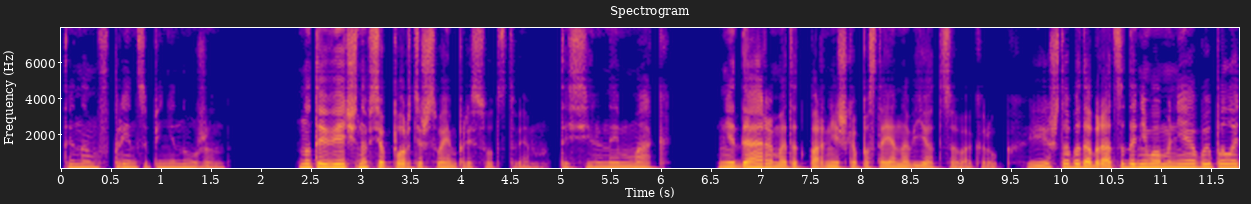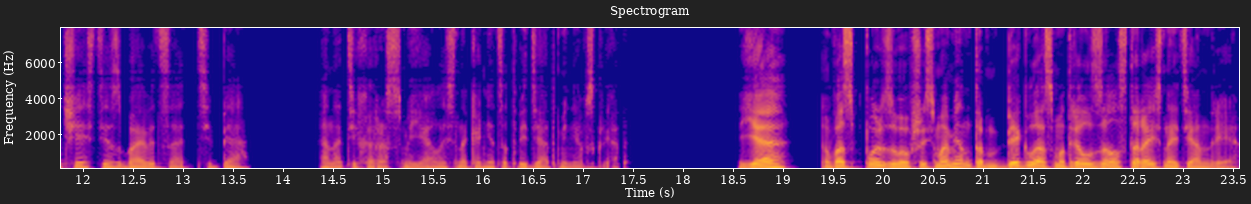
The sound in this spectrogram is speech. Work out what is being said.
«Ты нам, в принципе, не нужен. Но ты вечно все портишь своим присутствием. Ты сильный маг. Недаром этот парнишка постоянно вьется вокруг. И чтобы добраться до него, мне выпала честь избавиться от тебя». Она тихо рассмеялась, наконец отведя от меня взгляд. Я, воспользовавшись моментом, бегло осмотрел зал, стараясь найти Андрея.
